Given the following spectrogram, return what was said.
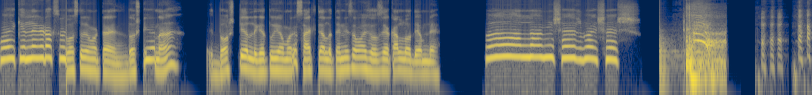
ভাই কেলে ডাকছো? বসতে আমার টাইম দশ টাকা না? দশ টাকার লেগে তুই আমার ষাট তেলাতে নিচে নামাইছস কাল্লো দেমনে আল্লাহ আমি শেষ ভাই শেষ। ハハハハハ!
